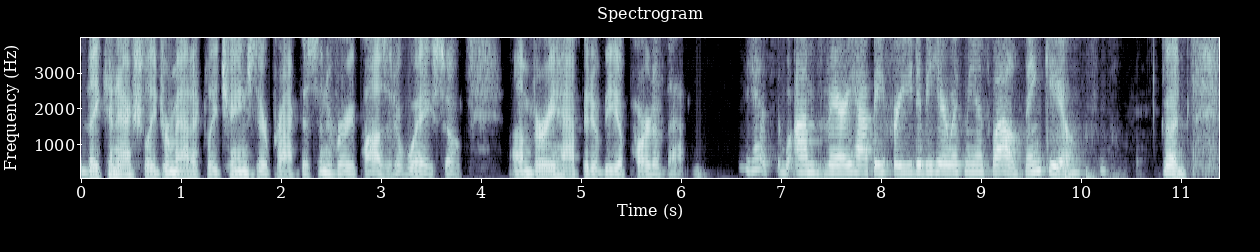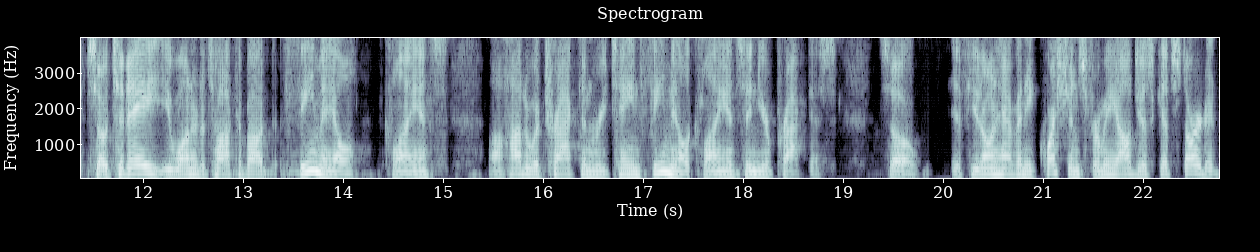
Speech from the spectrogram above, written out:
they can actually dramatically change their practice in a very positive way. So I'm very happy to be a part of that. Yes, I'm very happy for you to be here with me as well. Thank you. Good. So today you wanted to talk about female clients, uh, how to attract and retain female clients in your practice. So if you don't have any questions for me, I'll just get started.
